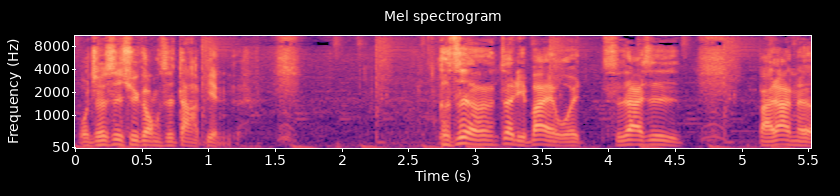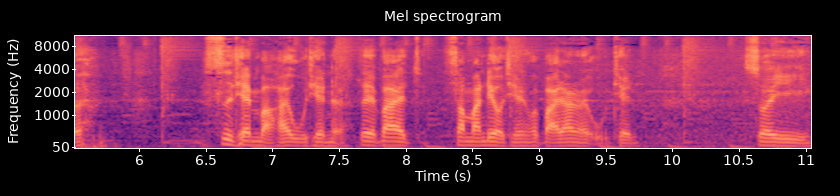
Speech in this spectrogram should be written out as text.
我就是去公司大便的。可是呢，这礼拜我实在是摆烂了四天吧，还五天了？这礼拜上班六天，我摆烂了五天，所以。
